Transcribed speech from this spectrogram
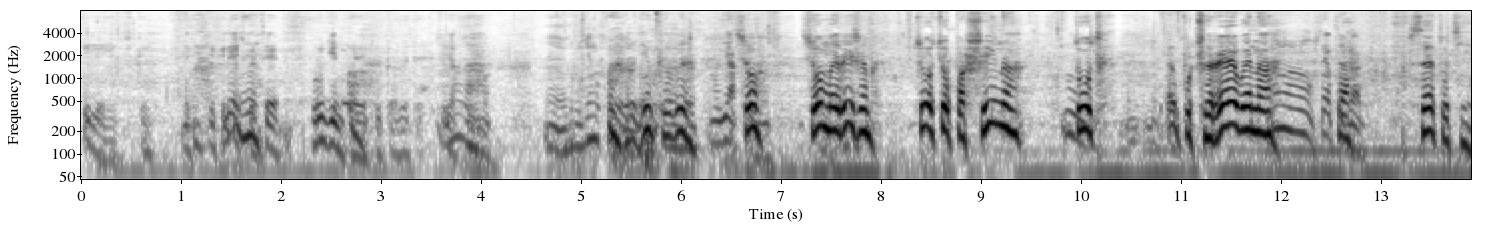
Філеєчка. Не філеєчка, це грудинка, як ви кажете. Як воно? Ні. Грудинка виріж. Ну? Все, все ми ріжемо. Все, це пашина, тут е, почеревина. Ну, ну, ну, все Так. Все тут є.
